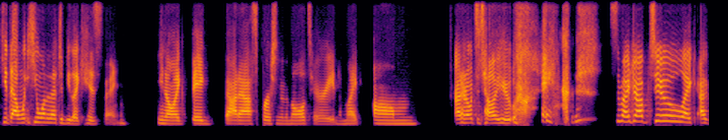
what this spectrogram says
he that he wanted that to be like his thing. You know, like big badass person in the military. And I'm like, um, I don't know what to tell you. like it's my job too. Like I,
